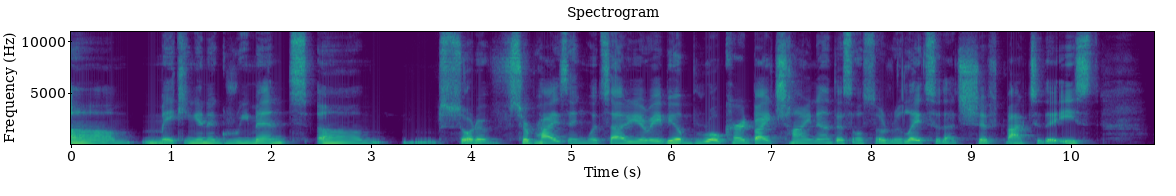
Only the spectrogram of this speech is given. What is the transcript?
um, making an agreement, um, sort of surprising with Saudi Arabia, brokered by China. This also relates to that shift back to the east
